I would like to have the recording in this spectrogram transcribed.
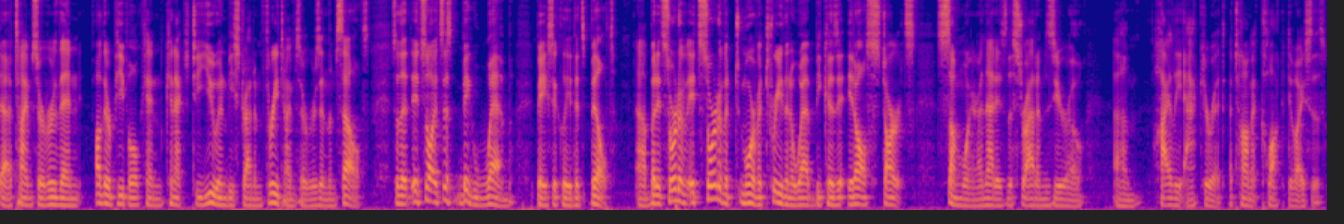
uh, time server, then other people can connect to you and be Stratum 3 time servers in themselves. So that it's all it's this big web basically that's built. Uh, but it's sort of it's sort of a, more of a tree than a web because it, it all starts somewhere, and that is the Stratum Zero um, highly accurate atomic clock devices.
